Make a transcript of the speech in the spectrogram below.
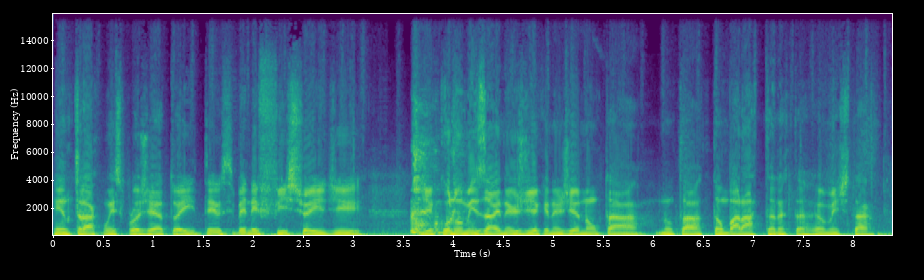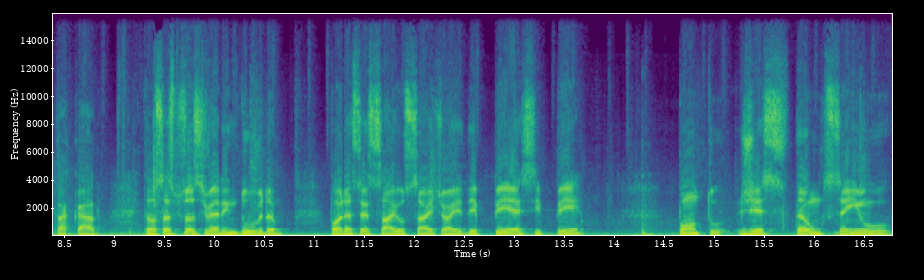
entrar com esse projeto aí e ter esse benefício aí de, de economizar energia, que a energia não está não tá tão barata, né? Tá, realmente está tá caro. Então, se as pessoas tiverem dúvida, pode acessar o site ó, edpsp.gestão sem o,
